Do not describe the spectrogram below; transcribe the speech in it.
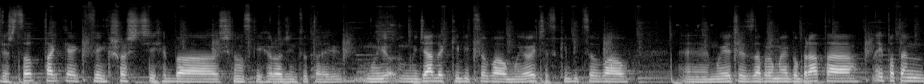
Wiesz co, tak jak w większości chyba śląskich rodzin tutaj, mój, mój dziadek kibicował, mój ojciec kibicował, mój ojciec zabrał mojego brata, no i potem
